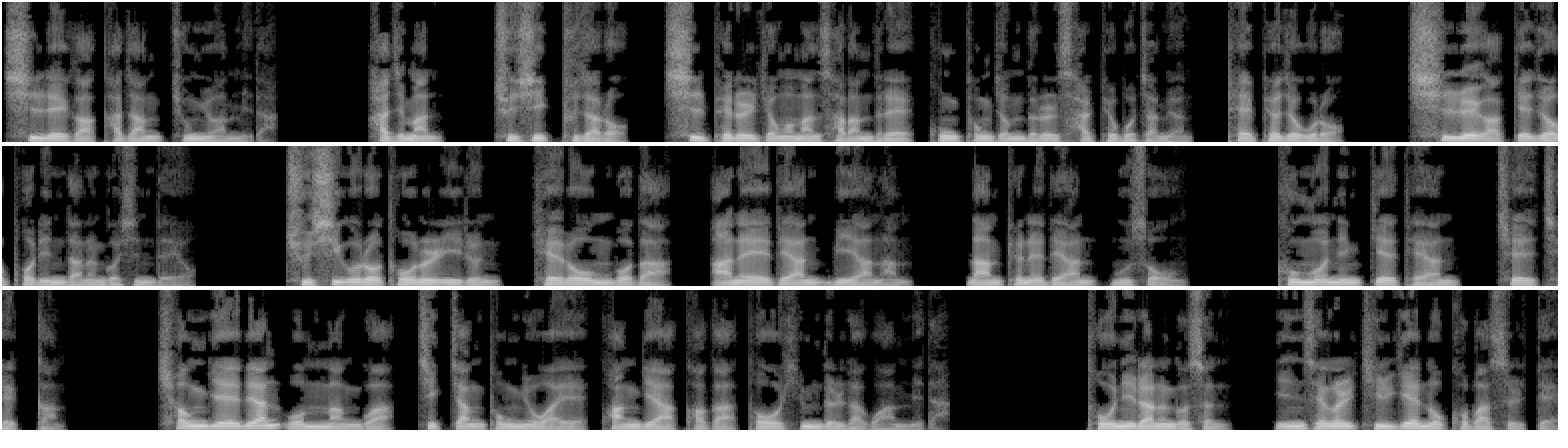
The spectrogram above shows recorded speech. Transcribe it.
신뢰가 가장 중요합니다. 하지만 주식 투자로 실패를 경험한 사람들의 공통점들을 살펴보자면 대표적으로 신뢰가 깨져 버린다는 것인데요. 주식으로 돈을 잃은 괴로움보다 아내에 대한 미안함, 남편에 대한 무서움, 부모님께 대한 죄책감, 형제에 대한 원망과 직장 동료와의 관계 악화가 더 힘들다고 합니다. 돈이라는 것은 인생을 길게 놓고 봤을 때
